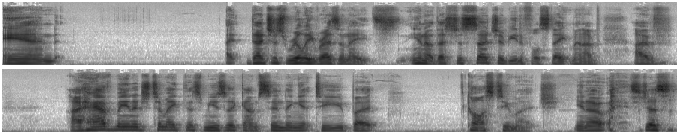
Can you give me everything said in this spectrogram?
and I, that just really resonates. You know, that's just such a beautiful statement. I've, I've, I have managed to make this music. I'm sending it to you, but it costs too much. You know, it's just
